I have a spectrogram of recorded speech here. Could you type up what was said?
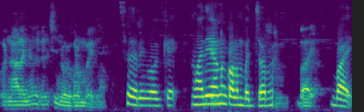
ஒரு நாலஞ்சு நாள் கழிச்சு இன்னொரு குழம்பு வைக்கலாம் சரி ஓகே மதியானம் குழம்பு வச்சிடுறேன் பாய் பாய்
